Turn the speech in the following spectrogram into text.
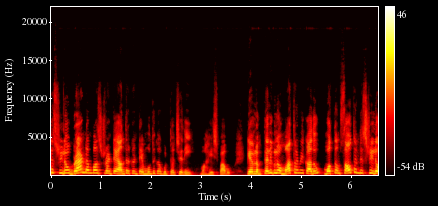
ఇండస్ట్రీలో బ్రాండ్ అంబాసిడర్ అంటే అందరికంటే ముందుగా గుర్తొచ్చేది మహేష్ బాబు. కేవలం తెలుగులో మాత్రమే కాదు మొత్తం సౌత్ ఇండస్ట్రీలో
